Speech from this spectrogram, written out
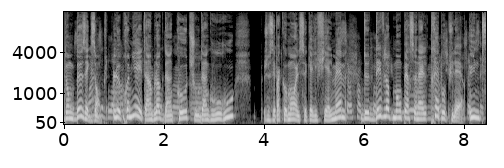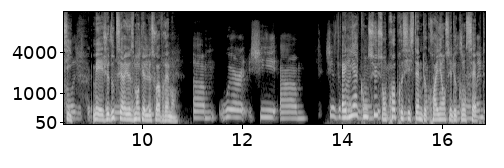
Donc deux exemples. Le premier est un blog d'un coach ou d'un gourou je ne sais pas comment elle se qualifie elle-même, de développement personnel très populaire, une psy, mais je doute sérieusement qu'elle le soit vraiment. Um, um, elle y a conçu son propre système de croyances et de concepts,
